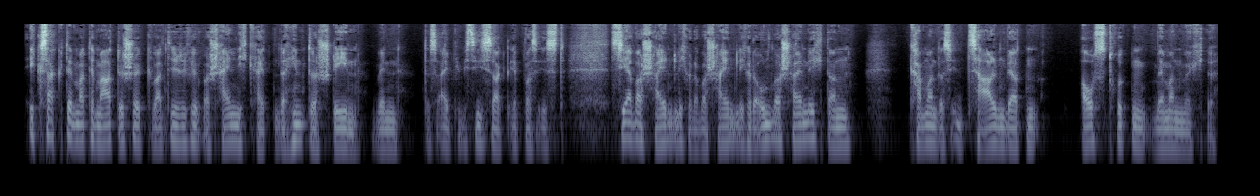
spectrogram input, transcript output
exakte mathematische, quantitative Wahrscheinlichkeiten dahinter stehen. Wenn das IPVC sagt, etwas ist sehr wahrscheinlich oder wahrscheinlich oder unwahrscheinlich, dann kann man das in Zahlenwerten ausdrücken, wenn man möchte.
